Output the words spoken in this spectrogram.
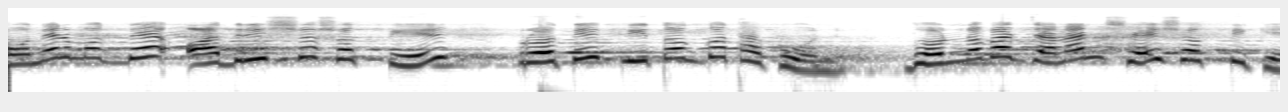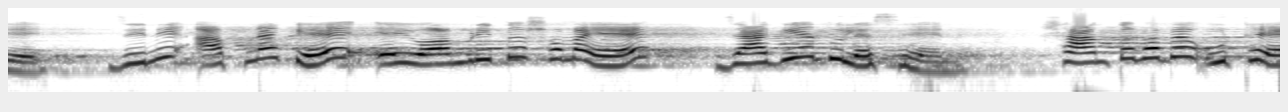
মনের মধ্যে অদৃশ্য শক্তির প্রতি কৃতজ্ঞ থাকুন। ধন্যবাদ জানান সেই শক্তিকে, যিনি আপনাকে এই অমৃত সময়ে জাগিয়ে তুলেছেন। শান্তভাবে উঠে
